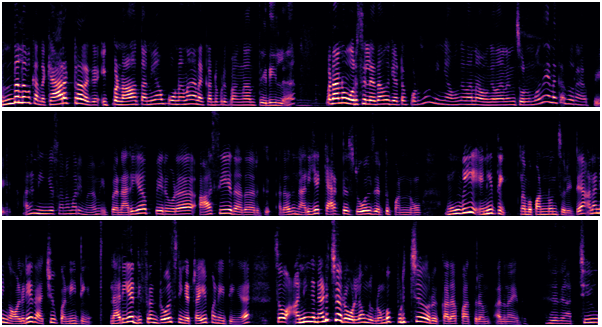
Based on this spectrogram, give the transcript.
அந்தளவுக்கு அந்த கேரக்டராக இருக்கு. இப்போ நான் தனியாக போனேன்னா எனக்கு கண்டுபிடிப்பாங்களான்னு தெரியல. பட் ஆனால் ஒரு சில ஏதாவது கெட்ட போடும்போது நீங்கள் அவங்க தானே அவங்க தானேன்னு சொல்லும்போது எனக்கு அது ஒரு ஹாப்பி ஆனால் நீங்கள் சொன்ன மாதிரி மேம் இப்போ நிறைய பேரோட ஆசையே இதாக தான் இருக்குது அதாவது நிறைய கேரக்டர்ஸ் ரோல்ஸ் எடுத்து பண்ணணும் மூவி எனி நம்ம பண்ணணும்னு சொல்லிட்டு. ஆனால் நீங்கள் ஆல்ரெடி அதை அச்சீவ் பண்ணிட்டீங்க. நிறைய டிஃப்ரெண்ட் ரோல்ஸ் நீங்கள் ட்ரை பண்ணிட்டீங்க. ஸோ நீங்கள் நடித்த ரோலில் உங்களுக்கு ரொம்ப பிடிச்ச ஒரு கதாபாத்திரம் அதெல்லாம் இது சரி அச்சீவ்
